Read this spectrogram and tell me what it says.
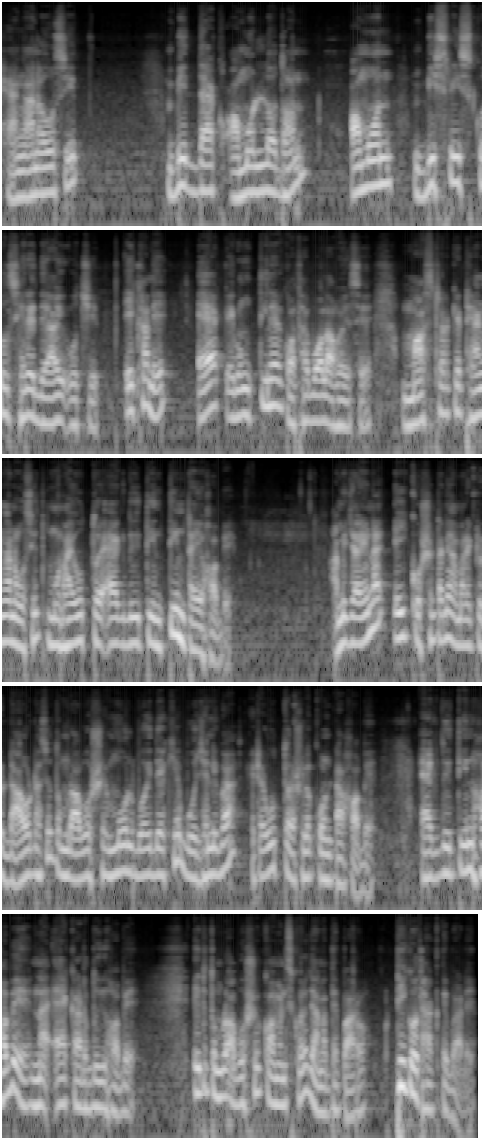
ঠ্যাঙানো উচিত? বিদ্যা এক অমূল্য ধন, অমন বিশ্রী স্কুল ছেড়ে দেওয়াই উচিত। এখানে এক এবং তিনের কথা বলা হয়েছে, মাস্টারকে ঠ্যাঙানো উচিত, মনে হয় উত্তর এক, দুই, তিন, তিনটাই হবে। আমি জানি না, এই কোশ্চেনটা নিয়ে আমার একটু ডাউট আছে, তোমরা অবশ্যই মূল বই দেখে বুঝে নিবা, এটার উত্তর আসলে কোনটা হবে। এক, দুই, তিন হবে না এক আর দুই হবে? এটা তোমরা অবশ্যই কমেন্টস করে জানাতে পারো। ঠিকও থাকতে পারে।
